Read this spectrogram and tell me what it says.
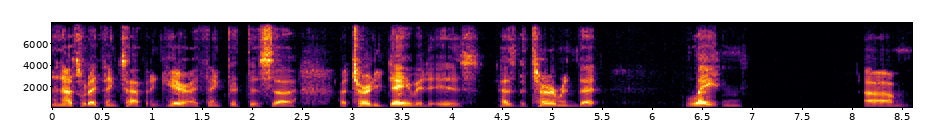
And that's what I think is happening here. I think that this uh, attorney David is has determined that Leighton um,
